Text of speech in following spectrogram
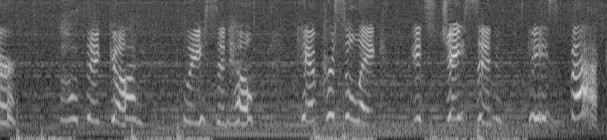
Oh, thank God! Please send help! Camp Crystal Lake! It's Jason! He's back!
